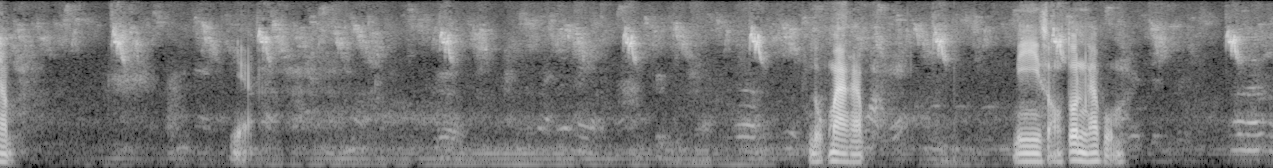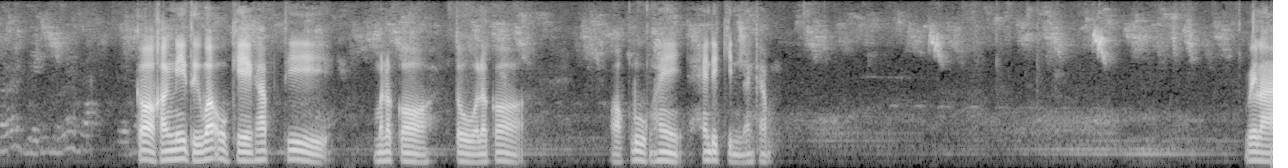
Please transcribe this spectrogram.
ครับ เนี่ยดกมากครับ มีสองต้นครับผม ก็ครั้งนี้ถือว่าโอเคครับที่มะละกอโตแล้วก็ออกลูกให้ให้ได้กินนะครับ เวลา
